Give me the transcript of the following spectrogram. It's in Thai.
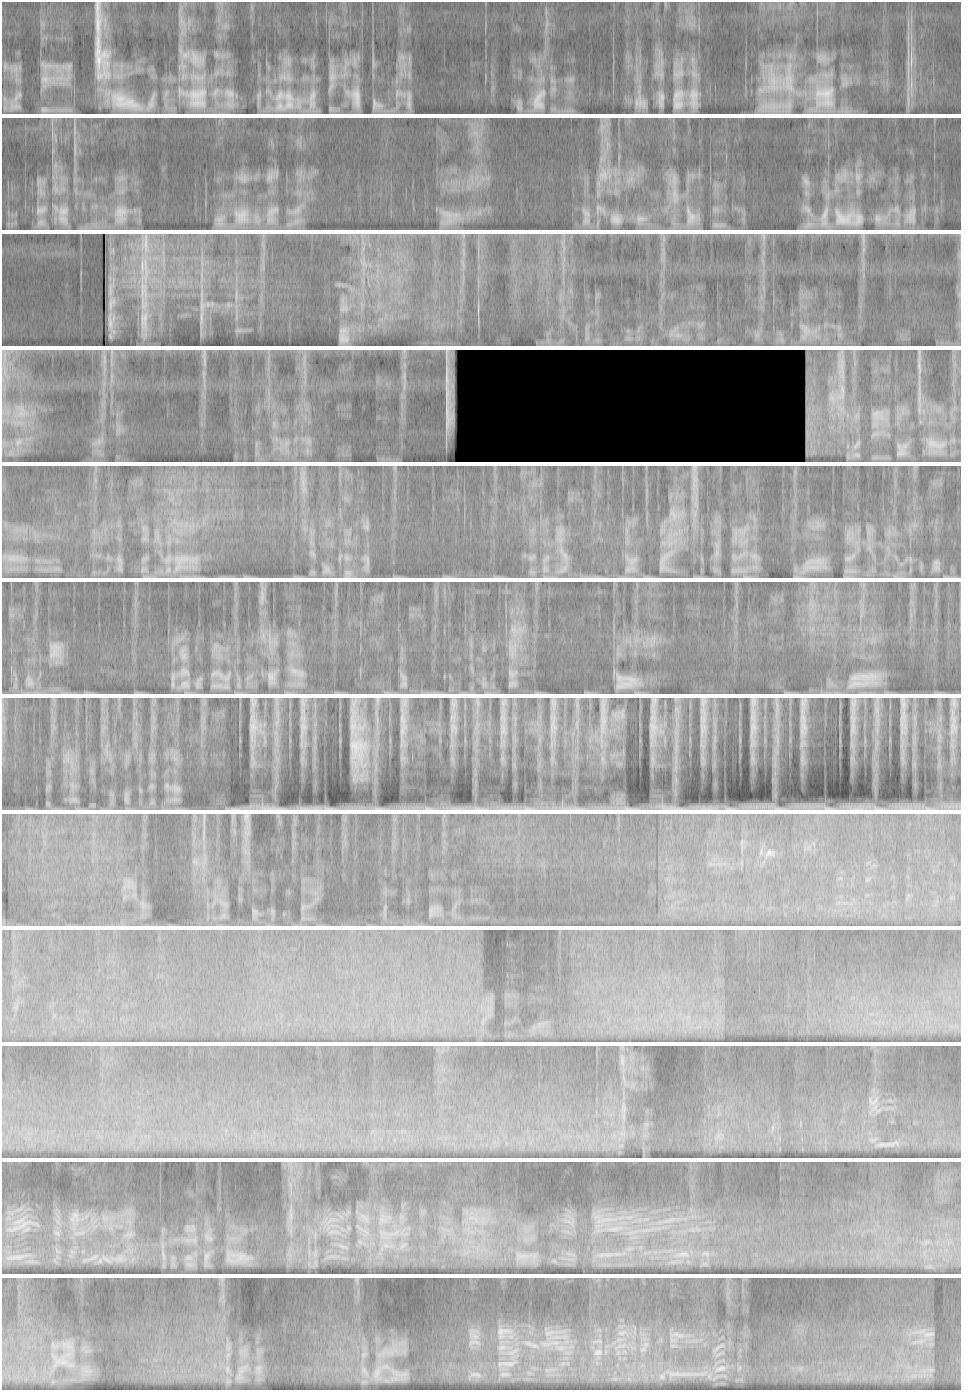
สวัสดีเช้าวันอังคารนะฮะตอนนี้เวลาประมาณตีห้าตรงนะครับ ผมมาถึงหอพักแล้วฮะ ในข้างหน้านี้แต่ว่าก็เดินทางที่เหนื่อยมากครับ ง่วงนอนมากๆด้วย ก็ เดี๋ยวเราไปเคาะห้องให้น้องตื่นครับ ไม่รู้ว่าน้องล็อกห้องหรือเปล่านะฮะเออโอเคครับตอนนี้ผมก็มาถึงฮอแล้วฮะ เดี๋ยวผมขอตัวไปนอนนะครับเฮ้ มากจริง เจอกันตอนเช้านะฮะสวัสดีตอนเช้านะฮะผมตื่นแล้วครับ ตอนนี้เวลาสิบโมงครึ่งครับ คือตอนนี้ผมกำลังจะไปเซอร์ไพรส์เตยฮะ เพราะว่าเตยเนี่ยไม่รู้แล้วครับว่าผมกลับมาวันนี้ ตอนแรกบอกเตยว่ากลับวันอังคารนี่ยฮะ ผมกลับครึ่งเทพมาวันจันทร์ ก็หวังว่าจะเป็นแผนที่ประสบความสำเร็จนะฮะ นี่ฮะ จักรยานสีส้มรถของเตย มันถึงบาร์ใหม่แล้ว ไหมดไหนเตยวะ เอ้าเอ้ากลับมาแล้วเหรอ กลับมาเมื่อตอนเช้า ว่าดิไปเล่นกับตีห้าฮะ ออกเลยอะเป็นไงฮะ เซอร์ไพรส์ไหมเซอร์ไพรส์เหรอ ตกใจหมดเลยคุยนึกว่าอยู่จุฬา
